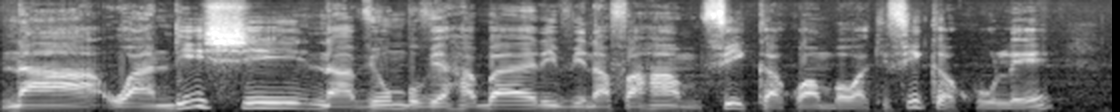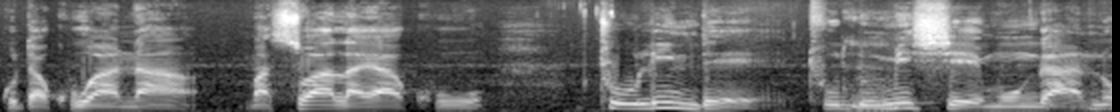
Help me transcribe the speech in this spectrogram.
Na waandishi na vyombo vya habari vinafahamu fika kwamba wakifika kule kutakuwa na maswala ya ku tulinde tudumishe muungano,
